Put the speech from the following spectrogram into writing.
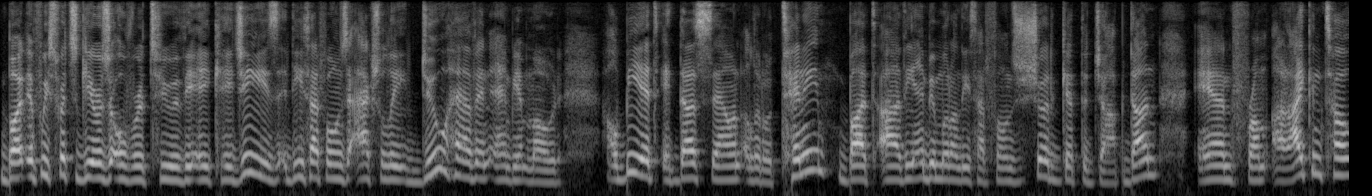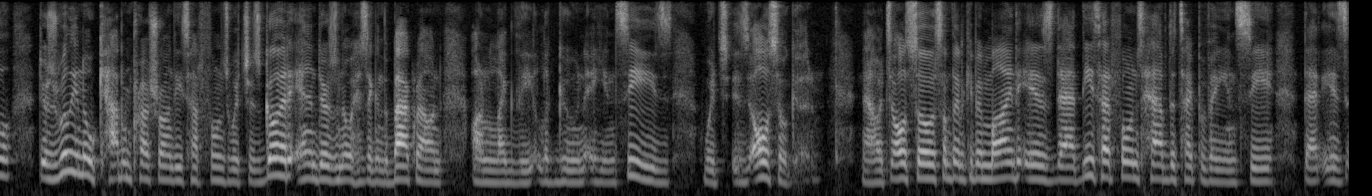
But if we switch gears over to the AKGs, these headphones actually do have an ambient mode. Albeit it does sound a little tinny, but uh, the ambient mode on these headphones should get the job done. And from what I can tell, there's really no cabin pressure on these headphones, which is good, and there's no hissing in the background, unlike the Lagoon ANCs, which is also good. Now, it's also something to keep in mind is that these headphones have the type of ANC that is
